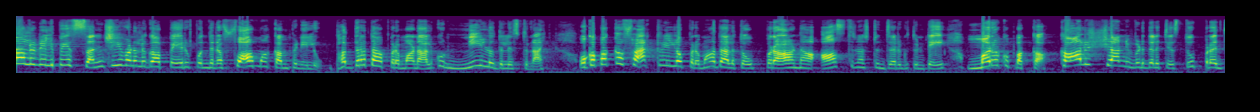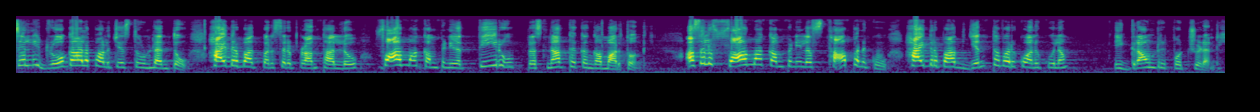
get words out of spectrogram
ప్రాణాలు నిలిపే సంజీవనులుగా పేరు పొందిన ఫార్మా కంపెనీలు భద్రతా ప్రమాణాలకు నీళ్ళొదిలిస్తున్నాయి ఒక పక్క ఫ్యాక్టరీల్లో ప్రమాదాలతో ప్రాణ ఆస్తి నష్టం జరుగుతుంటే మరొక పక్క కాలుష్యాన్ని విడుదల చేస్తూ ప్రజల్ని రోగాల పాలు చేస్తూ ఉండడంతో హైదరాబాద్ పరిసర ప్రాంతాల్లో ఫార్మా కంపెనీల తీరు ప్రశ్నార్థకంగా మారుతోంది. అసలు ఫార్మా కంపెనీల స్థాపనకు హైదరాబాద్ ఎంతవరకు అనుకూలం? ఈ గ్రౌండ్ రిపోర్ట్ చూడండి.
